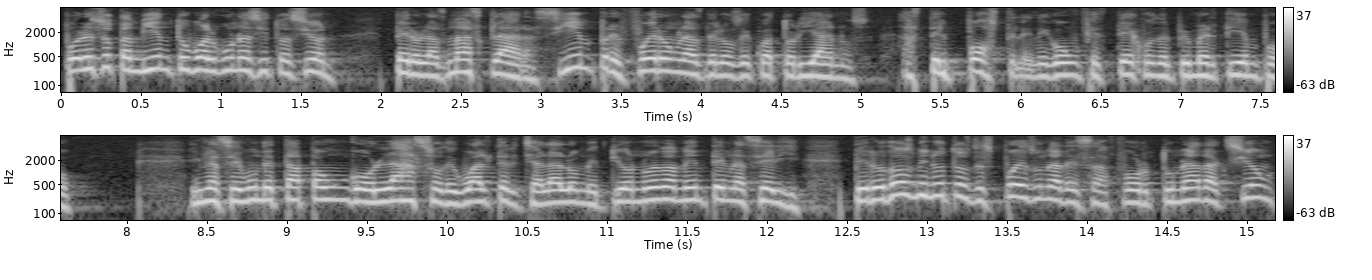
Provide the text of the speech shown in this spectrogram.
Por eso también tuvo alguna situación, pero las más claras siempre fueron las de los ecuatorianos. Hasta el poste le negó un festejo en el primer tiempo en la segunda etapa, un golazo de Walter Chalá lo metió nuevamente en la serie, pero dos minutos después, una desafortunada acción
